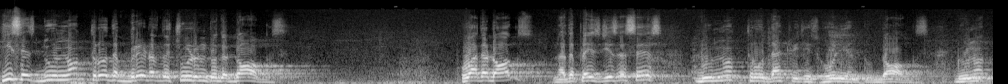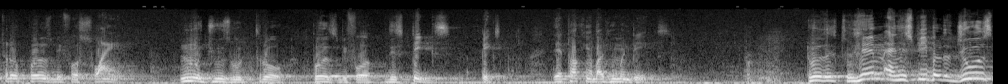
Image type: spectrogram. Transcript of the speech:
he says, Do not throw the bread of the children to the dogs. Who are the dogs? Another place Jesus says, Do not throw that which is holy unto dogs. Do not throw pearls before swine. No Jews would throw pearls before these pigs. Pigs. They're talking about human beings. To, the, to him and his people, the Jews,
